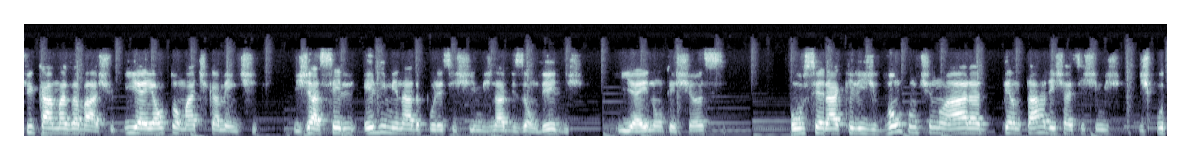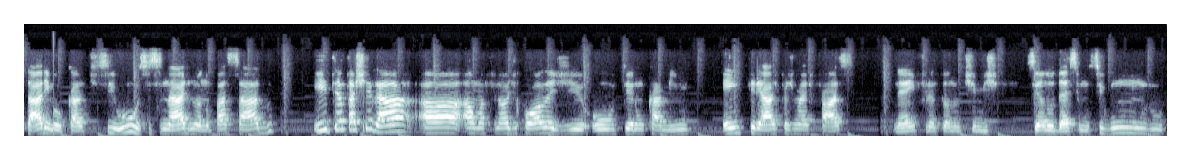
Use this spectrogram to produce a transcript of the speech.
ficar mais abaixo e aí automaticamente já ser eliminada por esses times na visão deles e aí não ter chance? Ou será que eles vão continuar a tentar deixar esses times disputarem, no caso TCU, Cincinnati no ano passado, e tentar chegar a, a, uma final de college ou ter um caminho, entre aspas, mais fácil, né? Enfrentando times sendo o décimo segundo,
